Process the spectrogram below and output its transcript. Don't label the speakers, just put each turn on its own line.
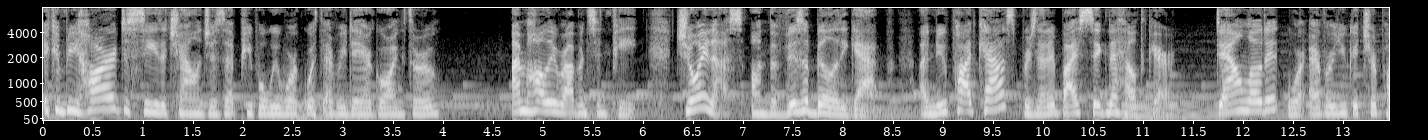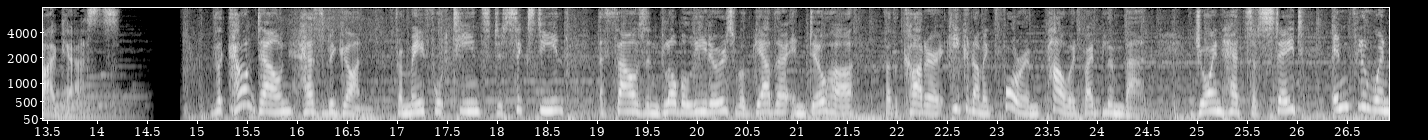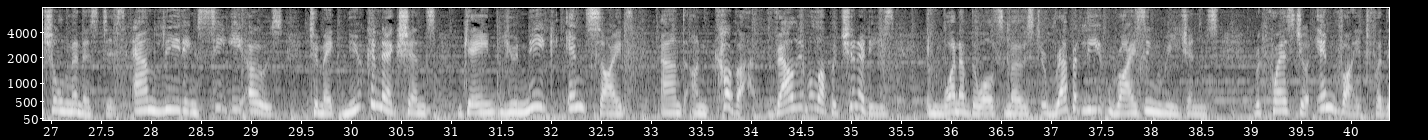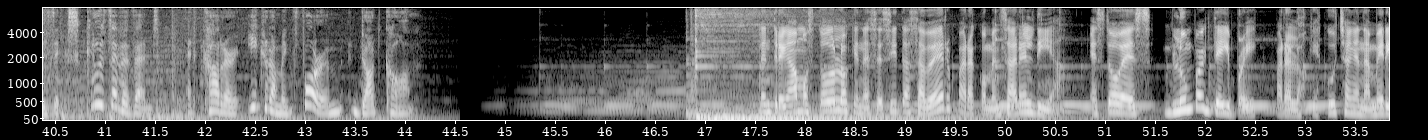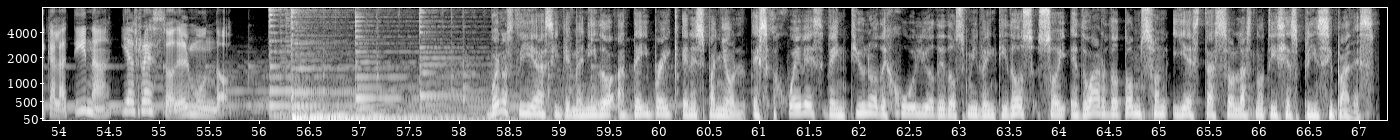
It can be hard to see the challenges that people we work with every day are going through. I'm Holly Robinson Pete. Join us on The Visibility Gap, a new podcast presented by Cigna Healthcare. Download it wherever you get your podcasts.
The countdown has begun. From May 14th to 16th, a thousand global leaders will gather in Doha for the Qatar Economic Forum powered by Bloomberg. Join heads of state, influential ministers, and leading CEOs to make new connections, gain unique insights, and uncover valuable opportunities in one of the world's most rapidly rising regions. Request your invite for this exclusive event at QatarEconomicForum.com.
Le entregamos todo lo que necesita saber para comenzar el día. Esto es Bloomberg Daybreak para los que escuchan en América Latina y el resto del mundo.
Buenos días y bienvenido a Daybreak en español. Es jueves 21 de julio de 2022. Soy Eduardo Thompson y estas son las noticias principales.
